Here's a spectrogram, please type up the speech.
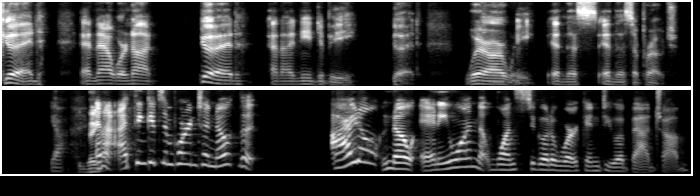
good, and now we're not good, and I need to be good. Where are we mm-hmm. in this in this approach? Yeah. And I think it's important to note that I don't know anyone that wants to go to work and do a bad job.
